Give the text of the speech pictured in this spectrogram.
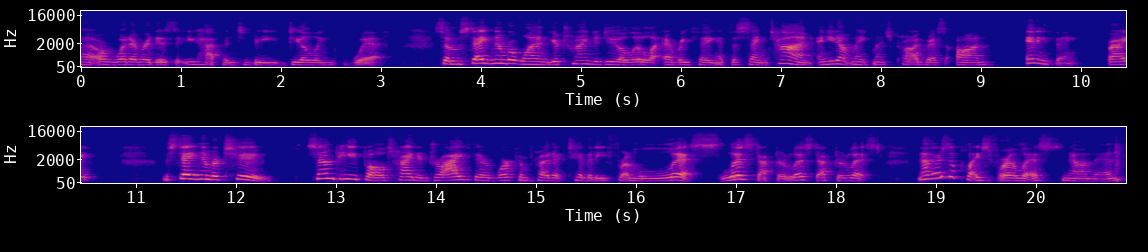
uh, or whatever it is that you happen to be dealing with. So, mistake number one, you're trying to do a little of everything at the same time and you don't make much progress on anything, right? Mistake number two, some people try to drive their work and productivity from lists, list after list after list. Now, there's a place for a list now and then,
